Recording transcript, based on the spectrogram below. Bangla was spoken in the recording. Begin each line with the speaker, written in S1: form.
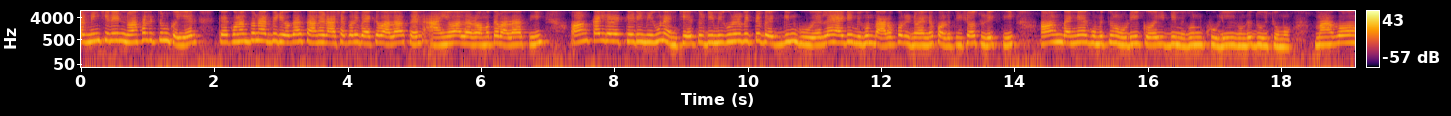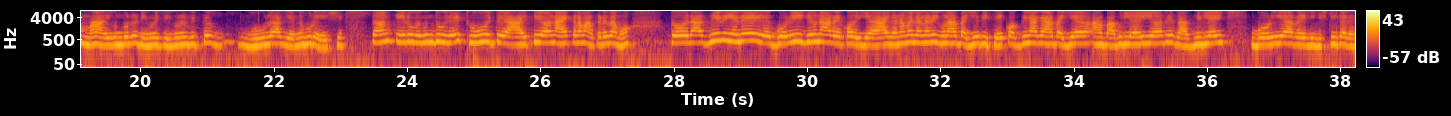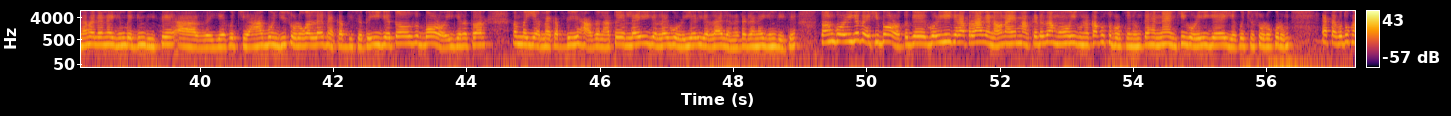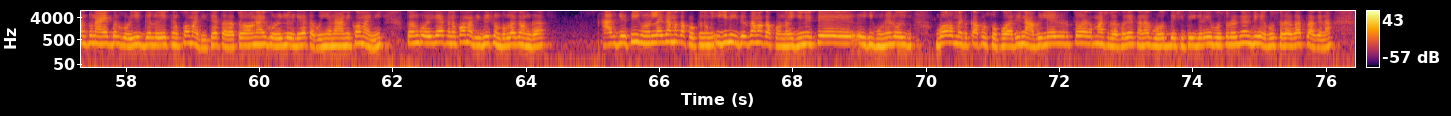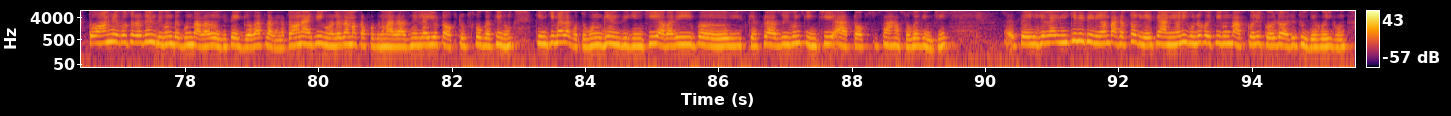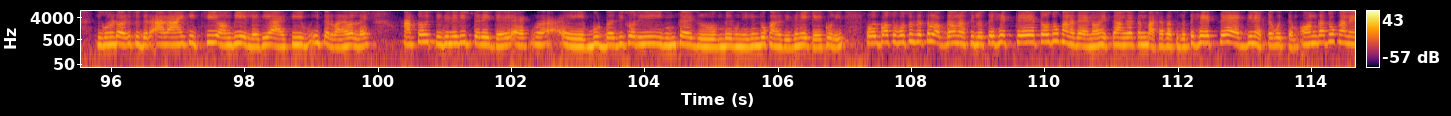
S1: শারমিন শিরিন নোয়াখালী তুনকইয়ের কে কোন তুন ভিডিও গা সানের আশা করি ব্যাকে ভালো আছেন। আমিও আল্লাহর রহমতে ভালো আছি। অন কাল গেলে কে ডিমিগুন আনছে তো ডিমিগুনের ভিতরে বেগদিন গুয়েলে ডিমিগুন বারো করি নয় এনে ফলতি সহ তুলেছি। অন বানিয়ে ঘুমে তুন উড়ি কই ডিমিগুন খুলি এগুলো দুই তুমো। মা গো মা এগুন বলে ডিম হয়েছে এগুলোর ভিতরে গু লাগিয়ে এনে ঘুরে এসে। তখন কে রুম এগুন দুই থুইতে আইসি অন আইকালে মার্কেটে যাব তো রাজনীর এনে গড়ি যেও না রে কই আইলানা মাইলানা ইগুন আর বাইয়ে দিছে। কয়েকদিন আগে আর বাইয়ে আর বাবির লাই আর রাজনীর লাই গড়ি আর লিপস্টিক আর এনা ফেলানা ইগুন বেগিন দিছে। আর ইয়ে করছে আর বঞ্জি ছোটো গাল্লাই মেকআপ দিছে। তো ইগে তো বড় ইগে তো আর ইয়ে মেকআপ দিয়ে হাজে না তো এলাই ইগেলাই গড়ি আর ইগেলাই আইলানা টাইলানা ইগুন দিছে। তখন গড়ি যে বেশি বড় তো গড়ি ইগে রাত লাগে না। নাই মার্কেটে যাব ইগুনের কাপড় চোপড় কিনুম, তো হ্যাঁ আনছি, গড়ি ইয়ে ইয়ে করছে ছোটো করুম এটাকে দোকান তো না একবার গড়ি গেল কমাই দিছে তারা তো নাই গড়ি লইলে এটাকে ইয়ে না আমি কমাইনি তখন গড়ি গিয়ে এখানে কমাই দিছে সুন্দর লাগে অনগা আর গেছি লাই জামা কাপড় কিনুম, ইগিনি ঈদের জামা কাপড় নয়, ইগিনি হচ্ছে হিগুনের ওই গরমের কাপড় চোপড় আর নাবিলের তো মাসলা করে এখানে গ্রোথ বেশি তো গেলে এই বছরের গেঞ্জি এ বছরের গাত লাগে না। তো অন এই বছরের গেঞ্জি গুণ বেগুন ভালো হয়ে গেছে এই গাত লাগে না। তো অন আইসি ইগুনের জামা কাপড় কিনুম, আর রাজমির লাই টপ টপস কোগা কিনুম, কিনছি মেলা কত গুণ গেঞ্জি কিনছি, আবার এই স্কেট প্লাজো এগুন কিনছি, আর টপস হাঁসোগা কিনছি। তো হিগেলা ইনকিনি টিনি অন বাসা চলি আইছে আমি অনেক গুণ কইছি ইগুন বাস করি কই ডরে থুই দে গই ইগুন ইগুন ডরে থুই দে আর আই কিচ্ছি অন বিয়ে দিয়ে আইছি ইফতার বানাবার বললাই হচ্ছে দিনের ইফতারে এক বুটবাজি করি পেঁয়াজ বেগুনি কিন্তু দোকানে দিয়েছেন এটাই করি, ওই গত বছর যেতে লকডাউন আসছিল তো হেঁটে তো দোকানে দেয় না, হেঁটে আগে এখন বাসাতে আসছিল তো হেঁটে একদিন একটা করতাম। অনগা দোকানে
